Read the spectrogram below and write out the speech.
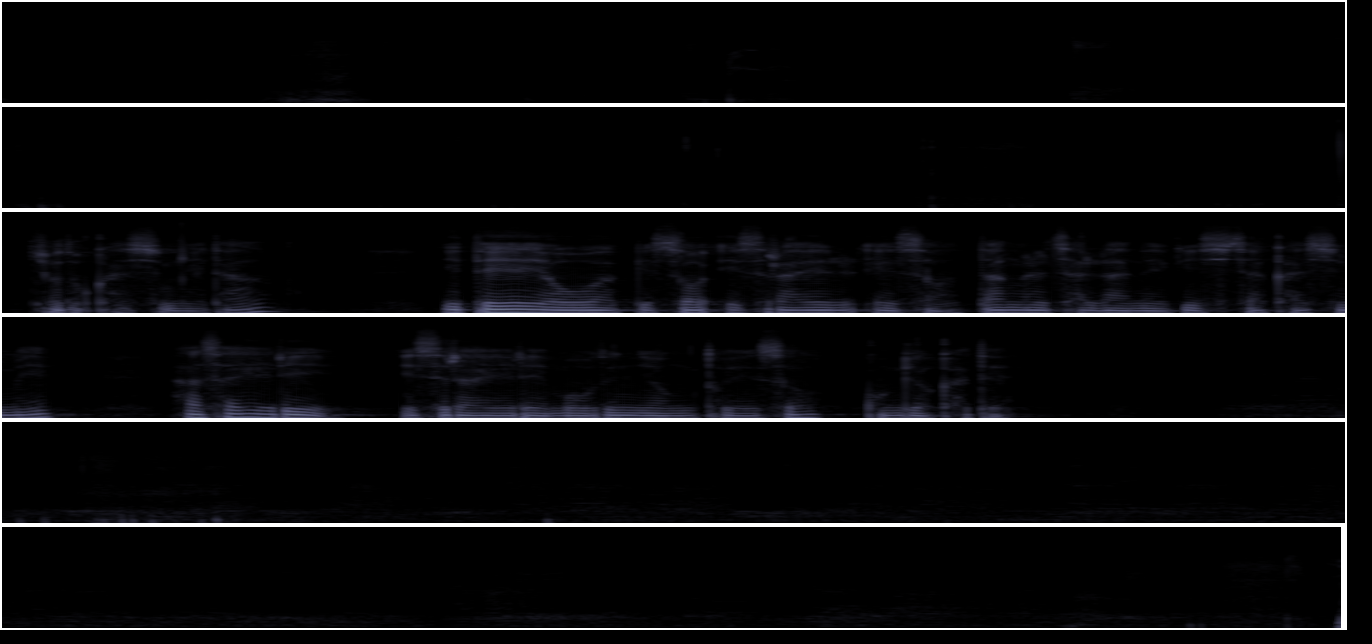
교독하십니다. 이때에 여호와께서 이스라엘에서 땅을 잘라내기 시작하심에 하사엘이 이스라엘의 모든 영토에서 공격하되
